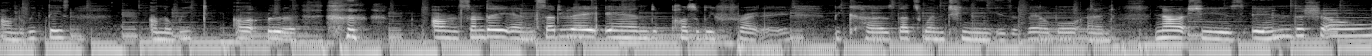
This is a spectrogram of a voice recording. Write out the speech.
on the weekdays, on the week, uh, on Sunday and Saturday, and possibly Friday because that's when Teeny is available. And now that she is in the show,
